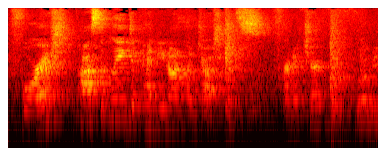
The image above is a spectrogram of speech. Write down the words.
four-ish, possibly, depending on when Josh gets furniture. Let me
